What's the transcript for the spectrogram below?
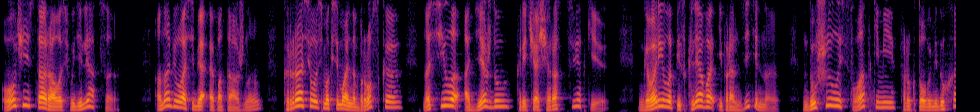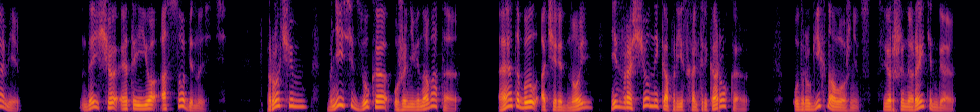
очень старалась выделяться. Она вела себя эпатажно, красилась максимально броско, носила одежду кричащей расцветки, говорила пискляво и пронзительно, душилась сладкими фруктовыми духами. Да еще это ее особенность. Впрочем, в ней Сидзука уже не виновата. Это был очередной извращенный каприз Хальтрикорока. У других наложниц с вершины рейтинга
